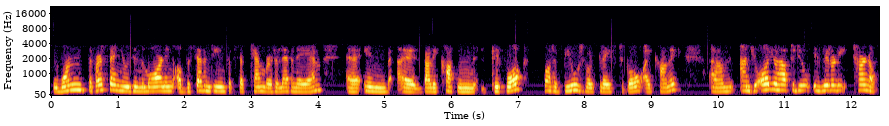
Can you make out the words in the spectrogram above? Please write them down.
The one, the first venue is in the morning of the 17th of September at 11 a.m. Uh, in uh, Ballycotton Cliff Walk. What a beautiful place to go, iconic. Um, and you, all you have to do is literally turn up,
